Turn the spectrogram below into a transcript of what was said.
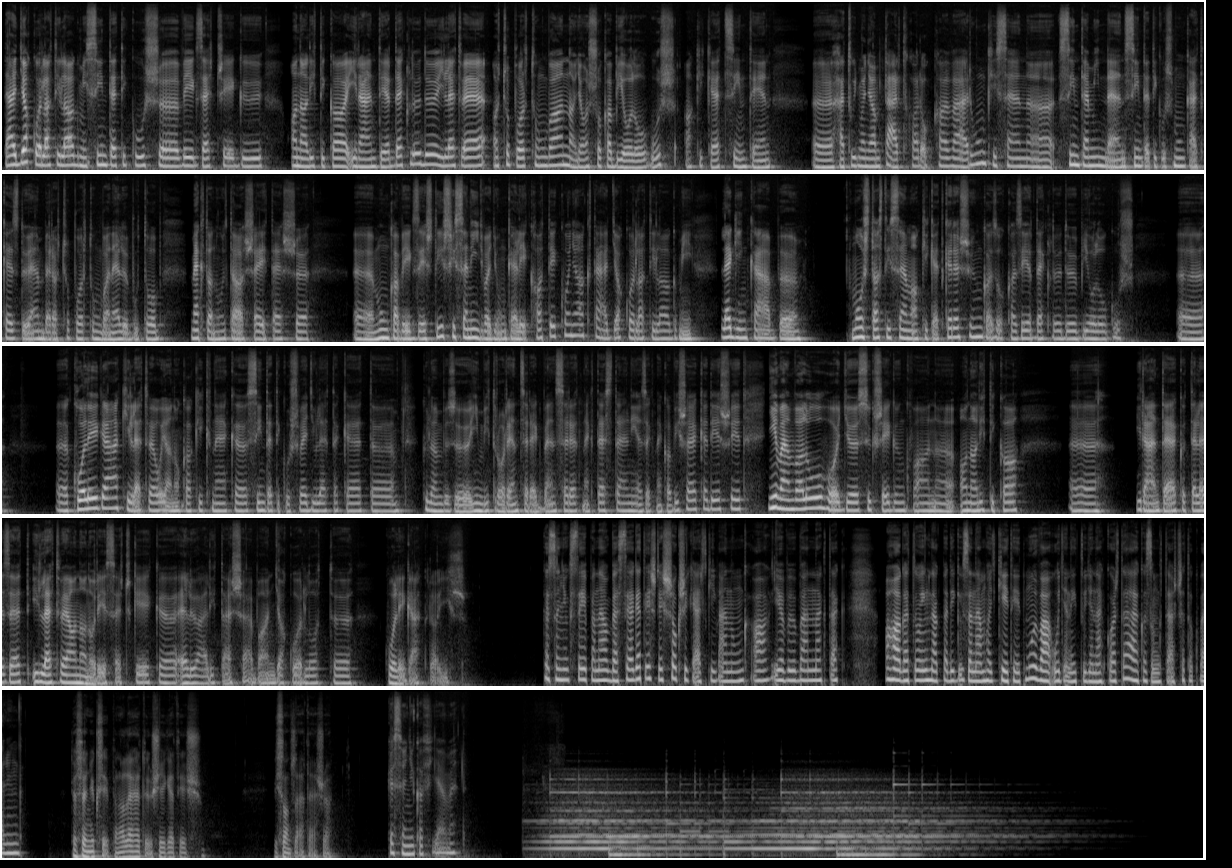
Tehát gyakorlatilag mi szintetikus végzettségű analitika iránt érdeklődő, illetve a csoportunkban nagyon sok a biológus, akiket szintén hát úgy mondjam, tárt karokkal várunk, hiszen szinte minden szintetikus munkát kezdő ember a csoportunkban előbb-utóbb megtanulta a sejtes munkavégzést is, hiszen így vagyunk elég hatékonyak, tehát gyakorlatilag mi leginkább most azt hiszem, akiket keresünk, azok az érdeklődő biológus kollégák, illetve olyanok, akiknek szintetikus vegyületeket különböző in vitro rendszerekben szeretnek tesztelni ezeknek a viselkedését. Nyilvánvaló, hogy szükségünk van analitika iránt elkötelezett, illetve a nanorészecskék előállításában gyakorlott kollégákra is. Köszönjük szépen a beszélgetést, és sok sikert kívánunk a jövőben nektek. A hallgatóinknak pedig üzenem, hogy két hét múlva ugyanitt ugyanekkor találkozunk, tartsatok velünk. Köszönjük szépen a lehetőséget, és viszontlátásra. Köszönjük a figyelmet.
